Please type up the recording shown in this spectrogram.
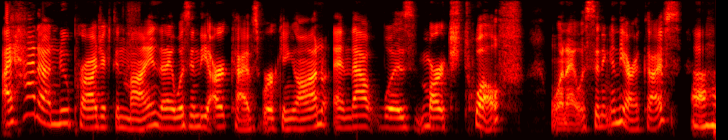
I had a new project in mind that I was in the archives working on, and that was March 12th when I was sitting in the archives. Uh-huh.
